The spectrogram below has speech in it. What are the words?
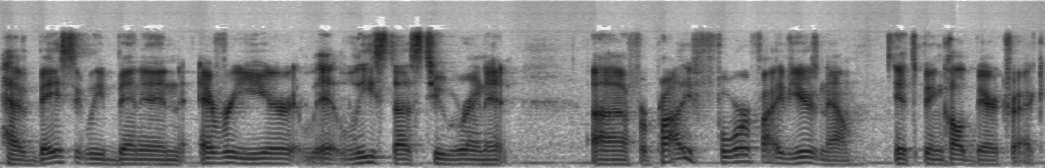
have basically been in every year. At least us two were in it uh, for probably four or five years now it's been called Bear Trek.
